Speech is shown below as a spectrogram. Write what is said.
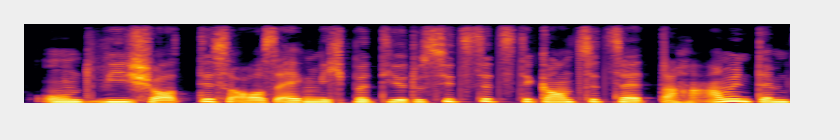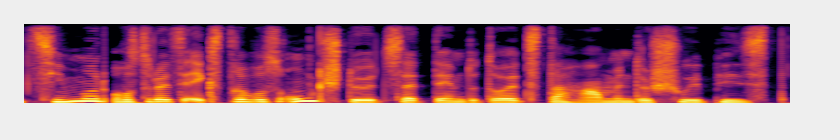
Und wie schaut das aus eigentlich bei dir? Du sitzt jetzt die ganze Zeit daheim in deinem Zimmer. Hast du da jetzt extra was umgestellt, seitdem du da jetzt daheim in der Schule bist?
